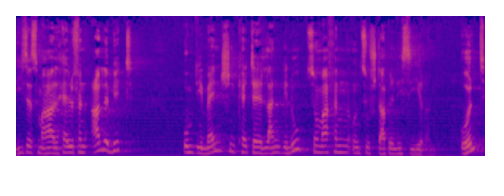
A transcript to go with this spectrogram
Dieses Mal helfen alle mit, um die Menschenkette lang genug zu machen und zu stabilisieren. Und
